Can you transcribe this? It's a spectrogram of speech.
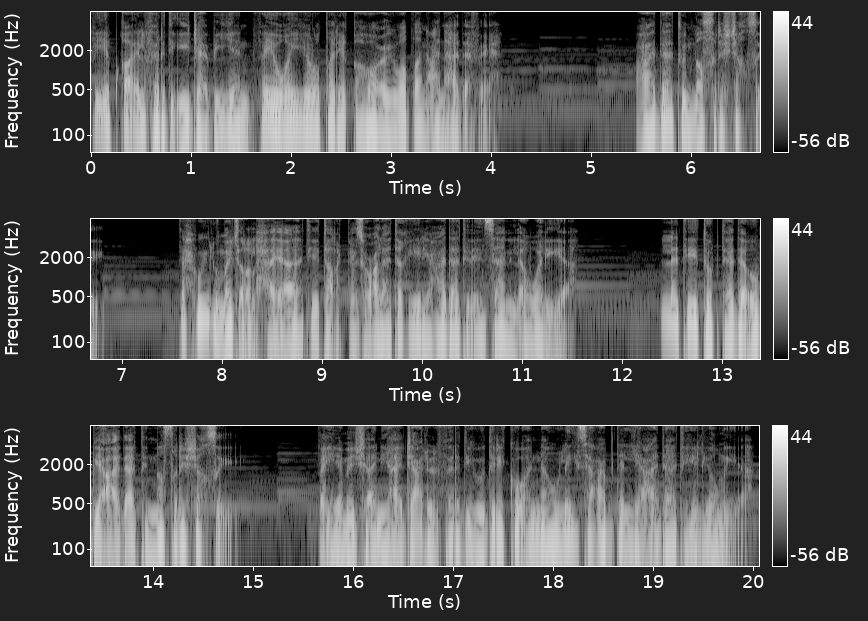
في إبقاء الفرد إيجابيا فيغير طريقه عوضا عن هدفه. عادات النصر الشخصي. تحويل مجرى الحياة يتركز على تغيير عادات الإنسان الأولية التي تبتدأ بعادات النصر الشخصي. فهي من شأنها جعل الفرد يدرك أنه ليس عبدا لعاداته اليومية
